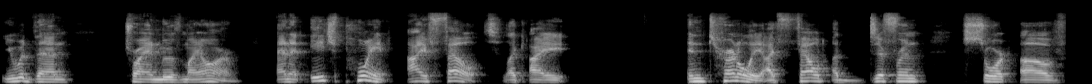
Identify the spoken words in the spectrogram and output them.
you would then try and move my arm. And at each point, I felt like I internally, I felt a different sort of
